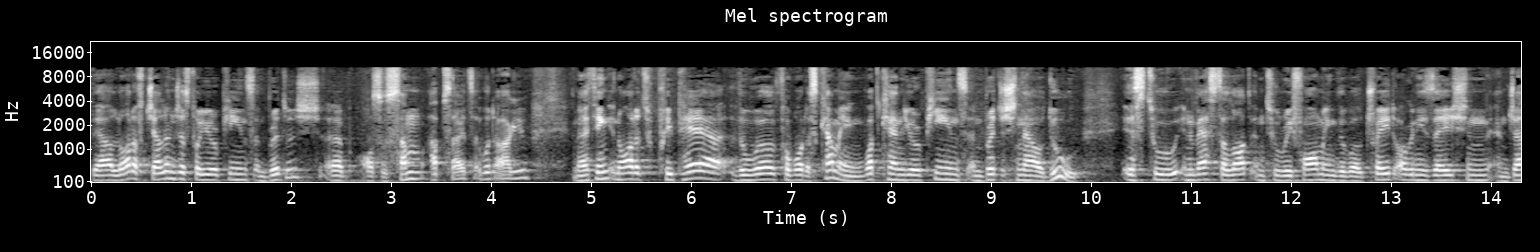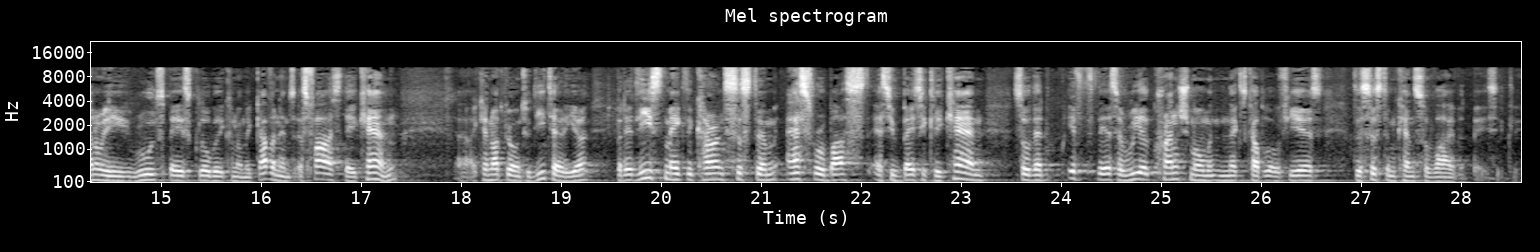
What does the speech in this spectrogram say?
There are a lot of challenges for Europeans and British, uh, also some upsides, I would argue. And I think in order to prepare the world for what is coming, what can Europeans and British now do? is to invest a lot into reforming the World Trade Organization and generally rules based global economic governance as far as they can. Uh, I cannot go into detail here, but at least make the current system as robust as you basically can so that if there's a real crunch moment in the next couple of years, the system can survive it basically.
